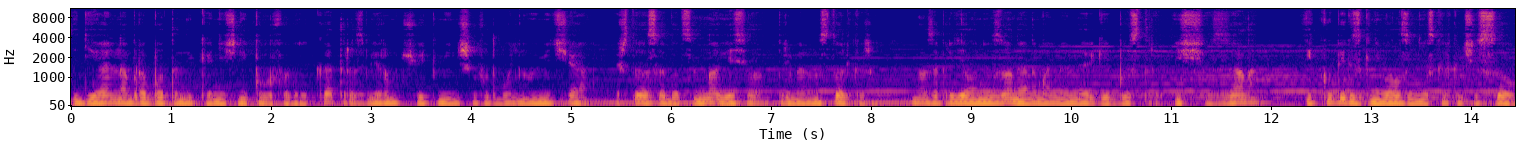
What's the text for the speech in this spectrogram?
идеально обработанный конечный полуфабрикат размером чуть меньше футбольного мяча. И что особо ценно, весило примерно столько же но за пределами зоны аномальной энергии быстро исчезала, и кубик сгнивал за несколько часов,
